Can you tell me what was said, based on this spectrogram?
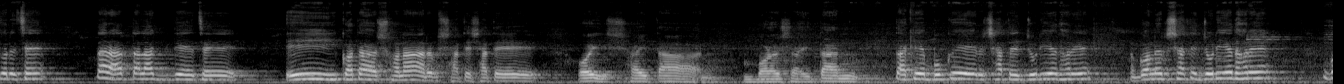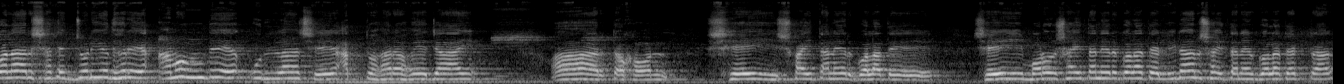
করেছে, তারা তালাক দিয়েছে। এই কথা শোনার সাথে সাথে ওই শয়তান, বড় শয়তান তাকে বুকের সাথে জড়িয়ে ধরে, গলের সাথে জড়িয়ে ধরে, গলার সাথে জড়িয়ে ধরে আনন্দে উল্লাসে আত্মহারা হয়ে যায়। আর তখন সেই শয়তানের গলাতে, সেই বড় শয়তানের গলাতে, লিডার শয়তানের গলাতে একটা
